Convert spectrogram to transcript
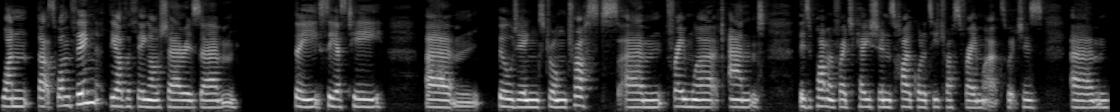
one that's one thing. The other thing I'll share is um, the CST um, building strong trusts um, framework and the Department for Education's high quality trust frameworks, which is um,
